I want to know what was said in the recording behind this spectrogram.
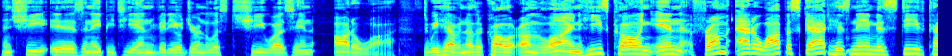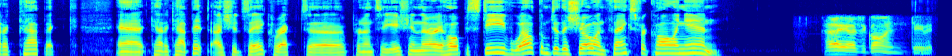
and she is an APTN video journalist. She was in Ottawa. We have another caller on the line. He's calling in from Attawapiskat. His name is Steve Katakapik. Uh, Katakapit, I should say, correct uh, pronunciation there, I hope. Steve, welcome to the show, and thanks for calling in. Hi, how's it going, David?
